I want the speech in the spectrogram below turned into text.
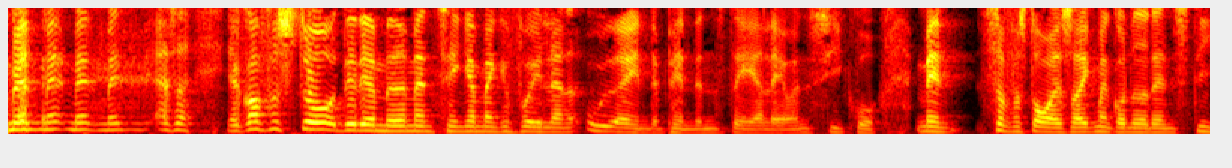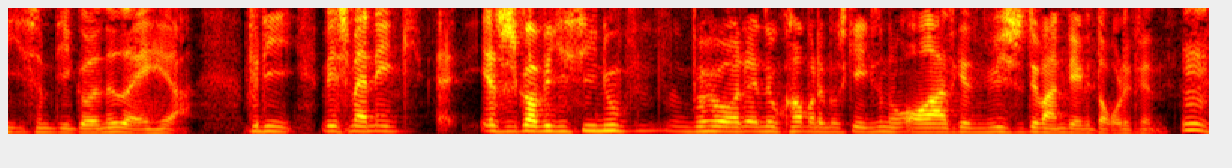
men, men, men, men, altså, jeg kan godt forstå det der med, at man tænker, at man kan få et eller andet ud af Independence Day og lave en sequel. Men så forstår jeg så ikke, at man går ned ad den sti, som de er gået ned af her. Fordi hvis man ikke... Jeg synes godt, vi kan sige, nu behøver det, nu kommer det måske ikke som nogen overraskelse, vi synes, det var en virkelig dårlig film. Mm.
